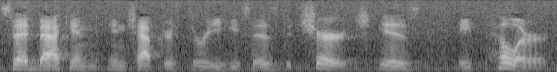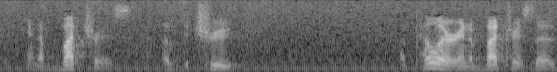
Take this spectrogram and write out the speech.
said back in, in chapter 3, he says, The church is a pillar and a buttress of the truth. A pillar and a buttress of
